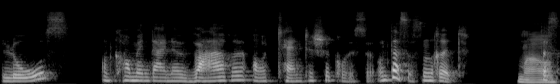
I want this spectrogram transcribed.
los und komm in deine wahre, authentische Größe. Und das ist ein Ritt. Wow. Das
